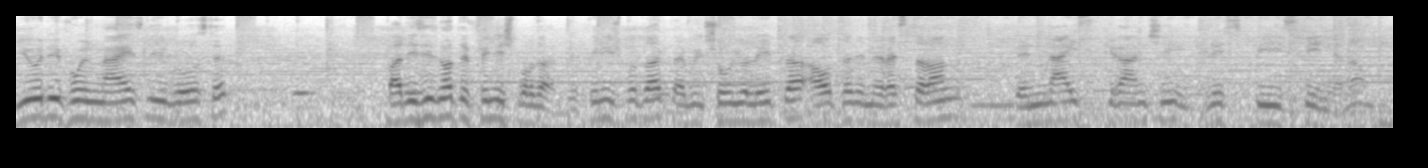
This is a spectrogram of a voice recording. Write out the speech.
Beautiful, nicely roasted. But this is not the finished product. The finished product I will show you later outside in the restaurant. The nice, crunchy, crispy skin, you know.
